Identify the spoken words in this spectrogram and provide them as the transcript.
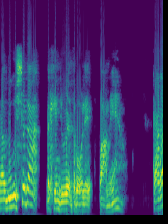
နောက်သူရှစ်တသခင်ကြိုရဲ့သဘောလေးပါမယ်ဒါက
